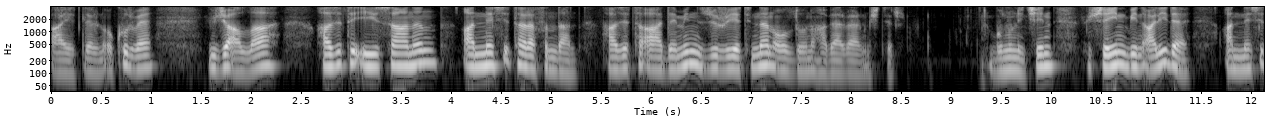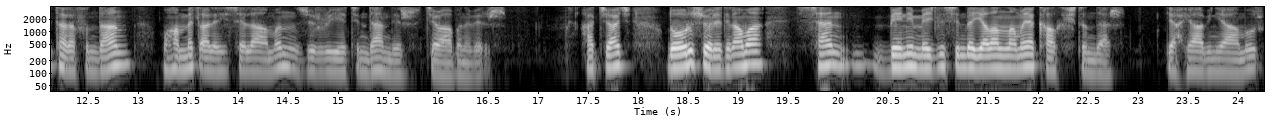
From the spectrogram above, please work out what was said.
ayetlerini okur ve Yüce Allah Hazreti İsa'nın annesi tarafından Hazreti Adem'in zürriyetinden olduğunu haber vermiştir. Bunun için Hüseyin bin Ali de annesi tarafından Muhammed Aleyhisselam'ın zürriyetindendir cevabını verir. Haccac doğru söyledin ama sen beni meclisimde yalanlamaya kalkıştın der. Yahya bin Yağmur,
